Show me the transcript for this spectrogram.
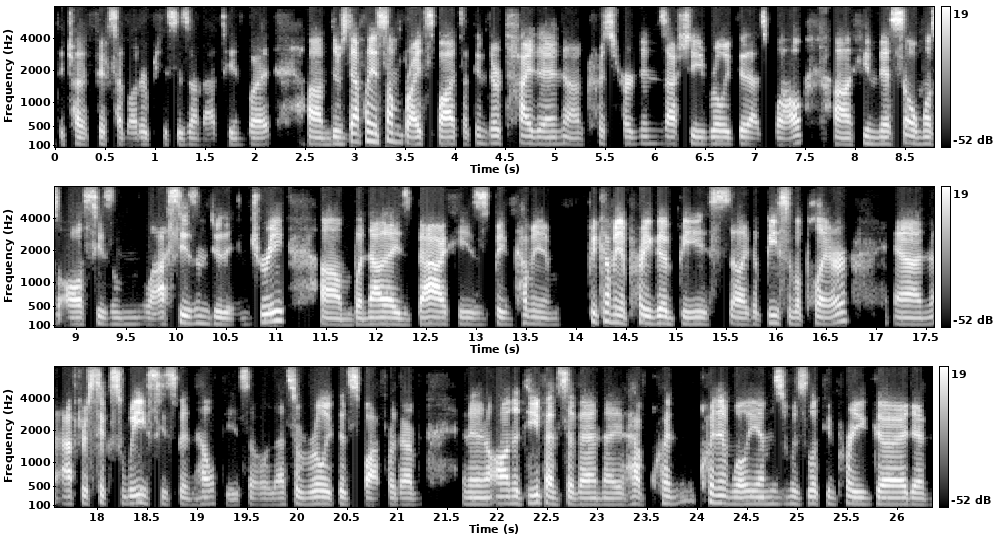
they try to fix up other pieces on that team. But there's there's definitely some bright spots. I think they're tight end. Uh, Chris Herndon's actually really good as well. Uh, he missed almost all season last season due to injury, um, but now that he's back, he's becoming becoming a pretty good beast, like a beast of a player. And after six weeks, he's been healthy, so that's a really good spot for them. And then on the defensive end, I have Quinn, Quinnen Williams, who's looking pretty good, and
